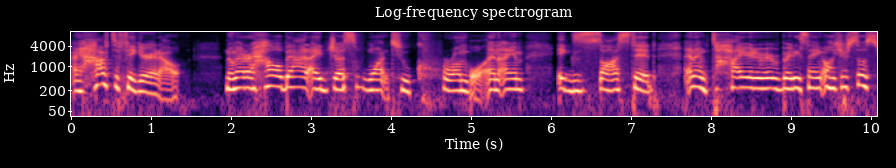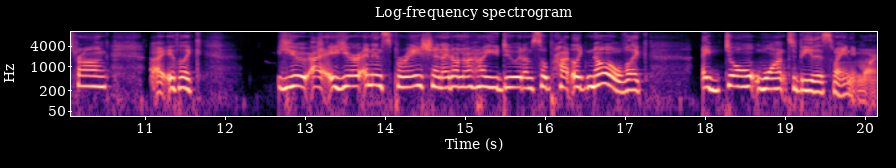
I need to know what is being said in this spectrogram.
I have to figure it out. No matter how bad, I just want to crumble. And I am exhausted and I'm tired of everybody saying, Oh, you're so strong. I, it's like, you I, you're an inspiration. I don't know how you do it. I'm so proud. Like no, like I don't want to be this way anymore.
